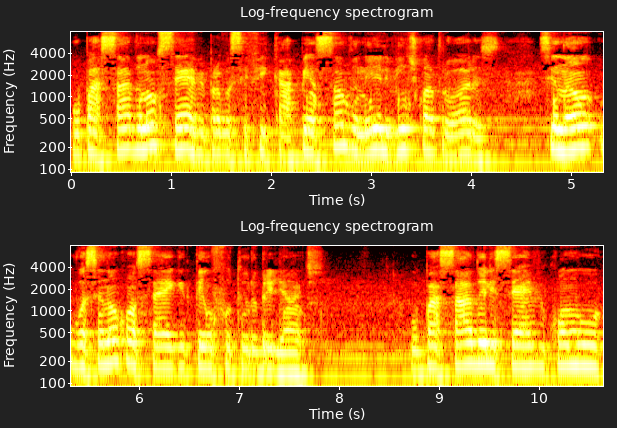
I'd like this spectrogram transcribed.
O passado não serve para você ficar pensando nele 24 horas, senão você não consegue ter um futuro brilhante. O passado ele serve como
